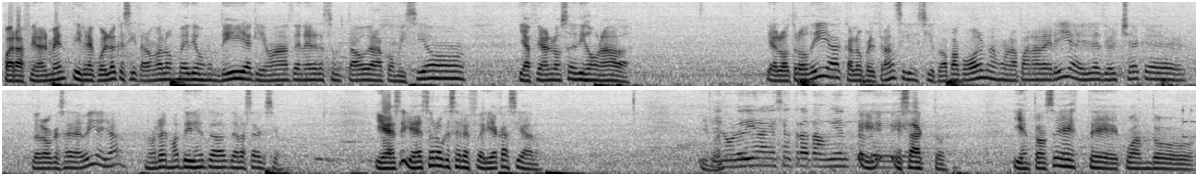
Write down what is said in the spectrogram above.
Para finalmente, y recuerdo que citaron a los medios un día que iban a tener el resultado de la comisión, y al final no se dijo nada. Y al otro día, Carlos Beltrán ci- citó a Paco Olmes en una panadería y le dio el cheque de lo que se debía ya. No era el más dirigente de la selección. Y a, a eso es lo que se refería Casiano. Y Que bueno, no le dieran ese tratamiento. eh, que- exacto. Y entonces, este, cuando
